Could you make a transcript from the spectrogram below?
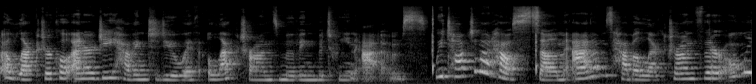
about electrical energy having to do with electrons moving between atoms. We talked about how some atoms have electrons that are only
